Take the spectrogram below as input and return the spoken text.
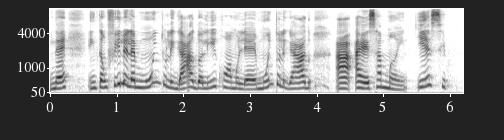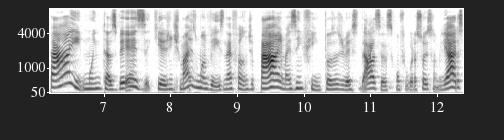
né? Então, o filho ele é muito ligado ali com a mulher, muito ligado a, a essa mãe. E esse pai, muitas vezes, que a gente mais uma vez, né, falando de pai, mas enfim, todas as diversidades, as configurações familiares,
